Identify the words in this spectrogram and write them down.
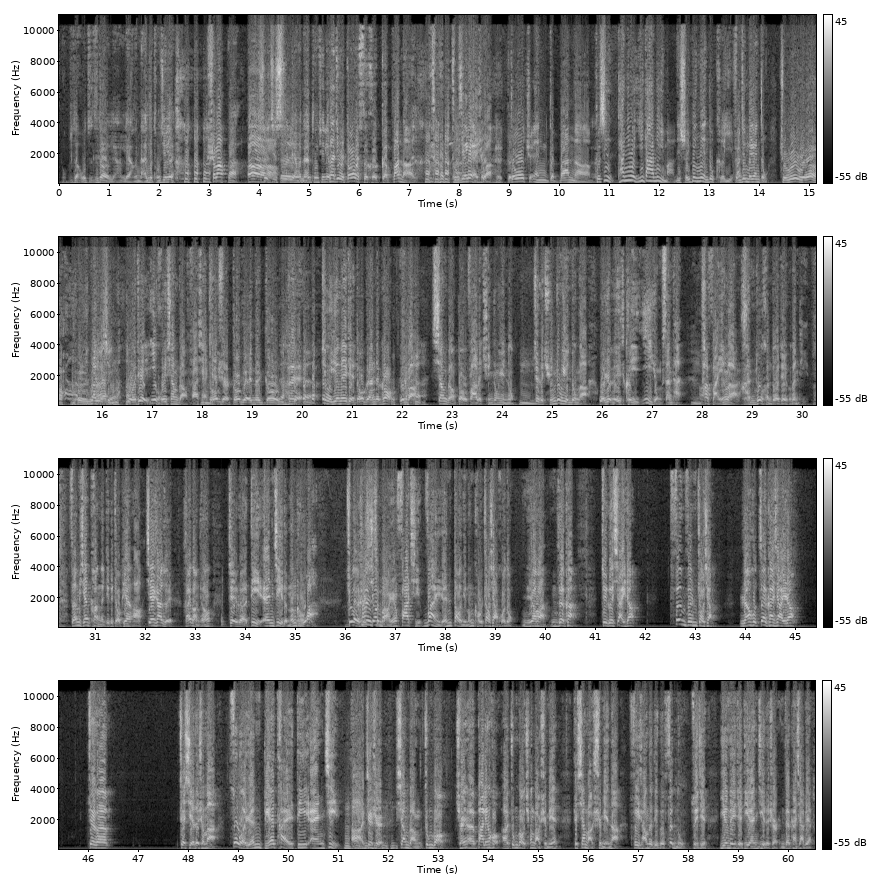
我不知道，我只知道两两个男的同性恋，是吗？啊，设计师两个男同性恋，那就是 Doris 和 Gabbana 同性恋是吧？Dolce and Gabbana，可是他因为意大利嘛，你随便念都可以，反正没人懂。J o r 那就行了。我这一回香港，发现 dog and go，对，就因为这 dog and go 是吧？香港爆发了群众运动，嗯，这个群众运动啊，我认为可以一咏三叹，嗯，它反映了很多很多这个问题。咱们先看看这个照片啊，尖沙咀海港城这个 DNG 的门口啊。这是香港人发起万人到你门口照相活动，你知道吗？你再看这个下一张，纷纷照相，然后再看下一张，这个这写的什么？做人别太 DNG 啊！这是香港忠告全呃八零后啊，忠告全港市民。这香港市民呢，非常的这个愤怒，最近因为这 DNG 的事儿。你再看下边，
